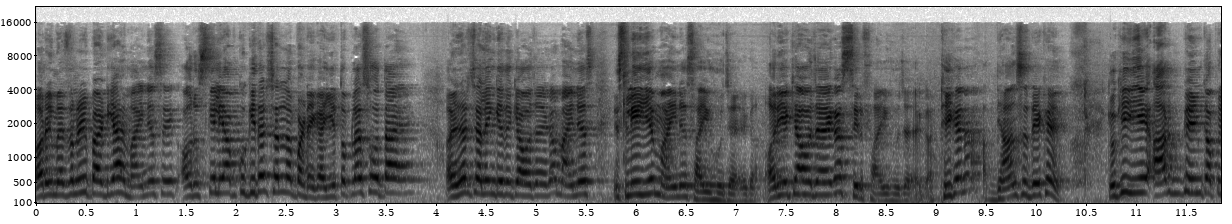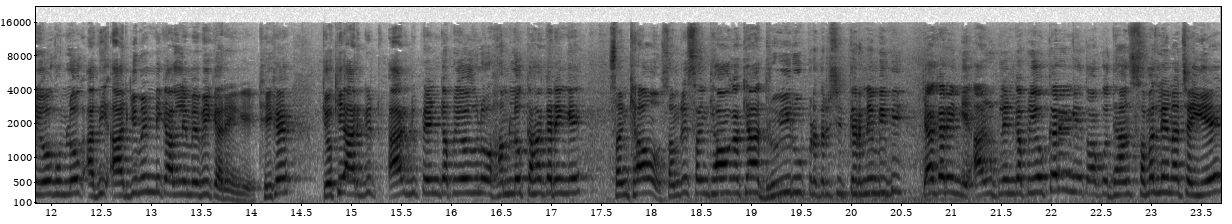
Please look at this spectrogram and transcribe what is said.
और इमेजनरी पार्ट क्या है? माइनस एक। और उसके लिए आपको किधर चलना पड़ेगा? ये तो प्लस होता है। और इधर चलेंगे तो क्या हो जाएगा? माइनस इसलिए ये माइनस आई हो जाएगा। और ये क्या हो जाएगा? सिर्फ़ आई हो जाएगा। ठीक है ना? अब ध्यान से देखें। क्योंकि ये आर्ग्यूमेंट का प्रयोग हम लोग अभी आर्ग्यूमेंट निकालने में भी करेंगे। ठीक है? क्योंकि आर्ग्यूमेंट का प्रयोग हम लोग कहाँ करेंगे? संख्याओं, समृद्ध संख्याओं का क्या? ध्रुवी रूप प्रदर्शित करने में भी क्या करेंगे? आर्ग प्लेन का प्रयोग करेंगे तो आपको ध्यान समझ लेना चाहिए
